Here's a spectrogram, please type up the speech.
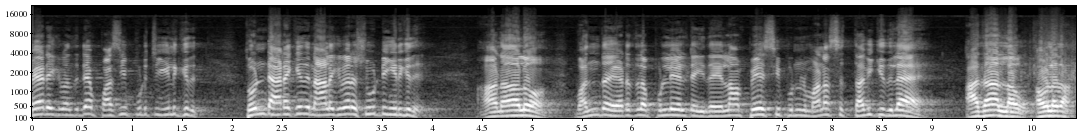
மேடைக்கு வந்துட்டேன் பசி பிடிச்சி இழுக்குது. தொண்டை அடைக்குது நாளைக்கு வேறு ஷூட்டிங் இருக்குது. ஆனாலும் வந்த இடத்துல பிள்ளைகள்கிட்ட இதையெல்லாம் பேசி புண்ணு மனசு தவிக்குதுல அதான் லவ் அவ்வளோதான்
